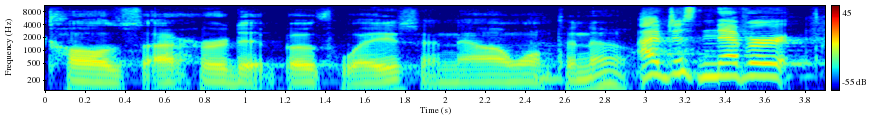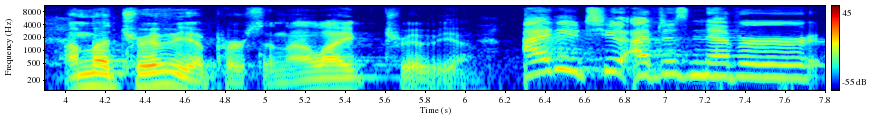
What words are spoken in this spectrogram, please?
Cause I heard it both ways and now I want to know. I've just never, I'm a trivia person. I like trivia. I do too. I've just never,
